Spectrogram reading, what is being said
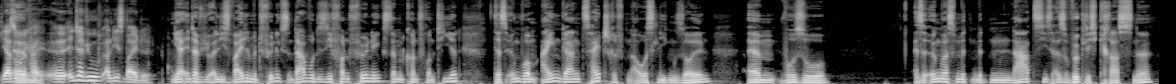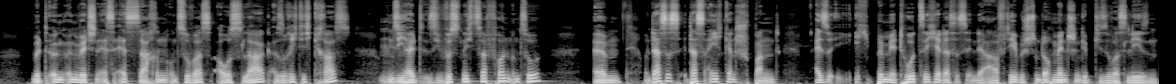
Ja, so, Ähm, Kai, äh, Interview Alice Weidel. ja, Interview Alice Weidel mit Phoenix und da wurde sie von Phoenix damit konfrontiert, dass irgendwo am Eingang Zeitschriften ausliegen sollen, ähm, wo so, also irgendwas mit, mit Nazis, also wirklich krass, ne? Mit irg irgendwelchen SS-Sachen und sowas auslag, also richtig krass. Mhm. Und sie halt, sie wüsste nichts davon und so. Ähm, und das ist, das ist eigentlich ganz spannend. Also ich- bin mir todsicher, dass es in der AfD bestimmt auch Menschen gibt, die sowas lesen.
